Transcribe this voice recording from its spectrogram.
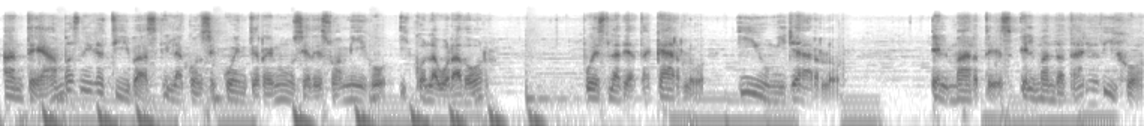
ante ambas negativas y la consecuente renuncia de su amigo y colaborador? Pues la de atacarlo y humillarlo. El martes, el mandatario dijo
